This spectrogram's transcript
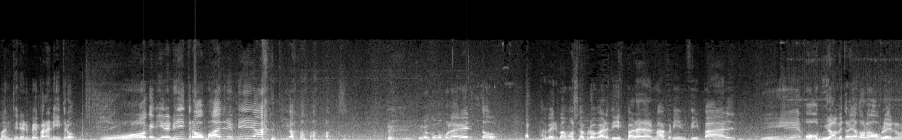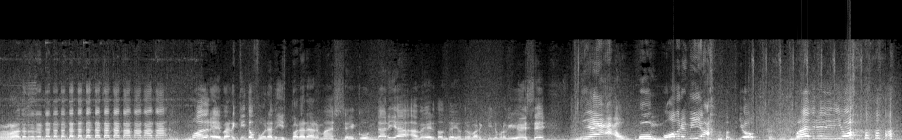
Mantener B para Nitro ¡Oh, que tiene Nitro! ¡Madre mía! ¡Dios! Cómo mola esto A ver, vamos a probar disparar arma principal ¡Oh, mira! Ametralladora doble ¡Madre! Barquito fuera Disparar armas secundaria A ver, ¿dónde hay otro barquito por aquí? Ese ¡Pum! ¡Madre mía! ¡Dios! ¡Madre de Dios!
